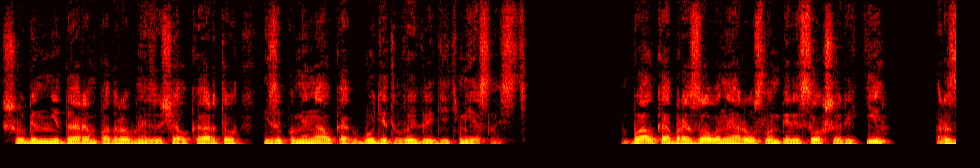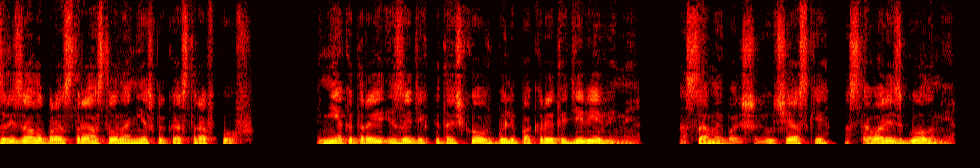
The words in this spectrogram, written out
Шубин недаром подробно изучал карту и запоминал, как будет выглядеть местность. Балка, образованная руслом пересохшей реки, разрезала пространство на несколько островков. Некоторые из этих пятачков были покрыты деревьями, а самые большие участки оставались голыми.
